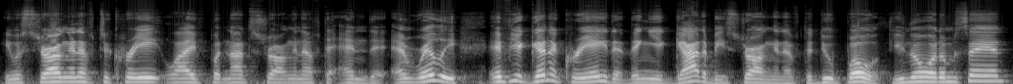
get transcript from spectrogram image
He was strong enough to create life, but not strong enough to end it. And really, if you're gonna create it, then you gotta be strong enough to do both. You know what I'm saying?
